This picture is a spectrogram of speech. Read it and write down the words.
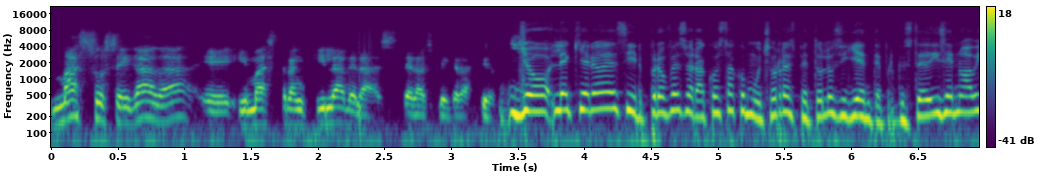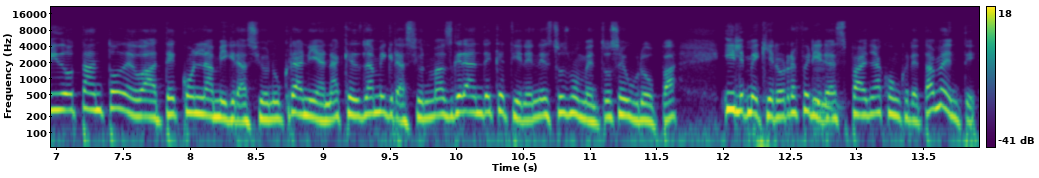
más sosegada eh, y más tranquila de las, de las migraciones. Yo le quiero decir, profesora Costa, con mucho respeto lo siguiente, porque usted dice no ha habido tanto debate con la migración ucraniana, que es la migración más grande que tiene en estos momentos Europa, y me quiero referir a mm. España concretamente.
